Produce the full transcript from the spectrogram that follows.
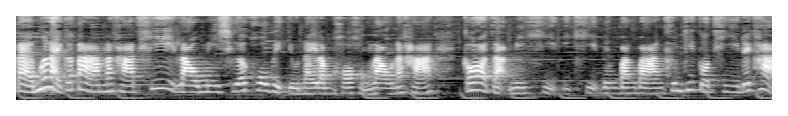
แต่เมื่อไหร่ก็ตามนะคะ ที่เรามีเชื้อโควิดอยู่ในลำคอของเรานะคะ ก็จะมีขีดอีกขีดหนึ่งบางๆ ขึ้นที่ตัว T ด้วยค่ะ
